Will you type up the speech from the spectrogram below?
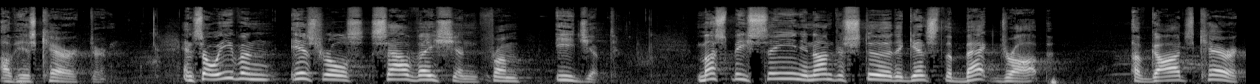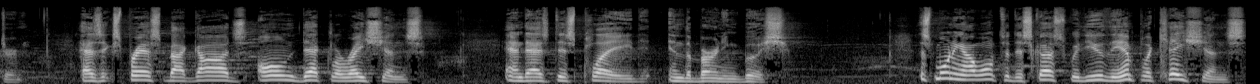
of his character. And so, even Israel's salvation from Egypt must be seen and understood against the backdrop of God's character as expressed by God's own declarations and as displayed in the burning bush. This morning, I want to discuss with you the implications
